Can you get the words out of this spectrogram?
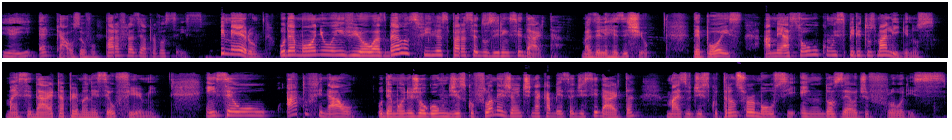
E aí é caos, eu vou parafrasear para vocês. Primeiro, o demônio enviou as belas filhas para seduzirem Siddhartha, mas ele resistiu. Depois, ameaçou-o com espíritos malignos, mas Siddhartha permaneceu firme. Em seu ato final, o demônio jogou um disco flamejante na cabeça de Siddhartha, mas o disco transformou-se em um dosel de flores.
